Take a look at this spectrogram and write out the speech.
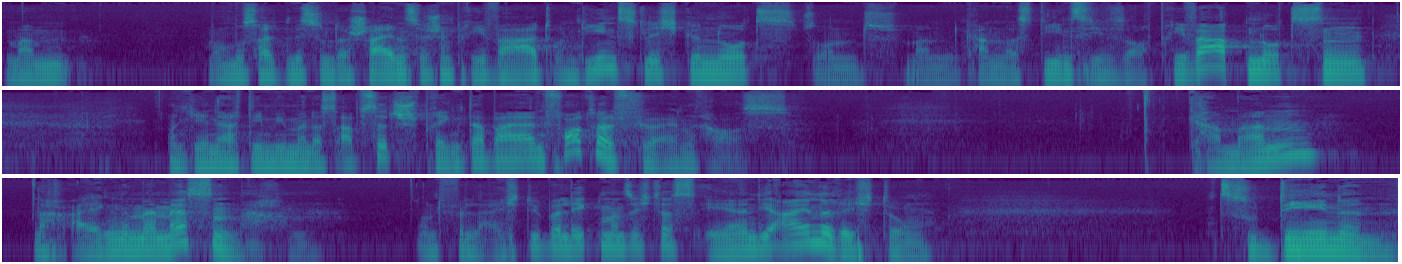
Man, man muss halt ein bisschen unterscheiden zwischen privat und dienstlich genutzt und man kann was Dienstliches auch privat nutzen. Und je nachdem, wie man das absetzt, springt dabei ein Vorteil für einen raus. Kann man nach eigenem Ermessen machen. Und vielleicht überlegt man sich das eher in die eine Richtung zu dehnen,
